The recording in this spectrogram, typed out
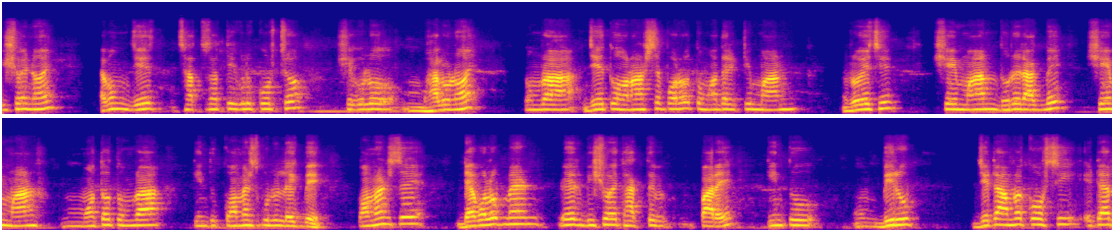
বিষয় নয়। এবং যে ছাত্রছাত্রী এগুলো করছ, সেগুলো ভালো নয়। তোমরা যেহেতু অনার্সে পড়ো, তোমাদের একটি মান রয়েছে। সেই মান ধরে রাখবে। সেই মান মতো তোমরা কিন্তু কমেন্টসগুলো লিখবে। কমেন্টসে ডেভেলপমেন্ট এর বিষয় থাকতে পারে, কিন্তু বিরূপ যেটা আমরা করছি, এটার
